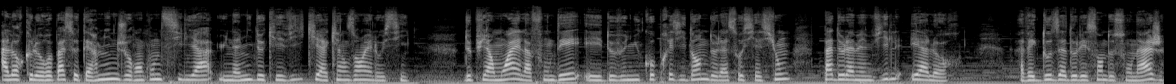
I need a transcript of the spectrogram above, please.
Alors que le repas se termine, je rencontre Cilia, une amie de Kevin qui a 15 ans elle aussi. Depuis un mois, elle a fondé et est devenue coprésidente de l'association Pas de la même ville et alors. Avec d'autres adolescents de son âge,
